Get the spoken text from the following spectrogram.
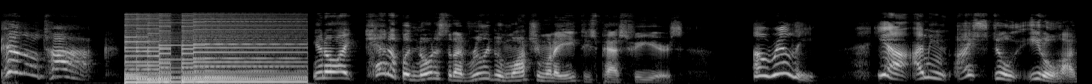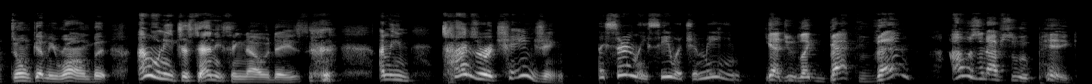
Pillow talk. You know, I can't help but notice that I've really been watching what I ate these past few years. Oh, really? Yeah, I mean, I still eat a lot, don't get me wrong, but I won't eat just anything nowadays. I mean, times are a changing. I certainly see what you mean. Yeah, dude, like back then, I was an absolute pig.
